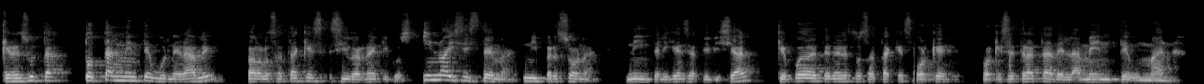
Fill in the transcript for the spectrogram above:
que resulta totalmente vulnerable para los ataques cibernéticos. Y no hay sistema, ni persona, ni inteligencia artificial que pueda detener estos ataques. ¿Por qué? Porque se trata de la mente humana.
